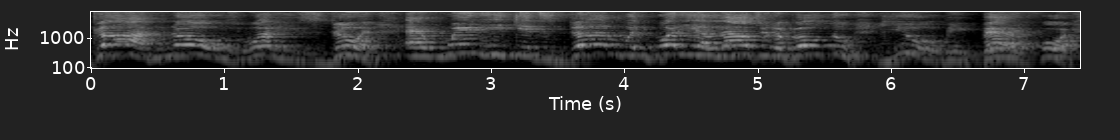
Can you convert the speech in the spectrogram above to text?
God knows what he's doing. And when he gets done with what he allowed you to go through, you'll be better for it.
